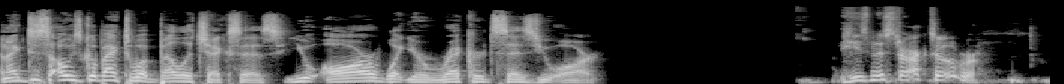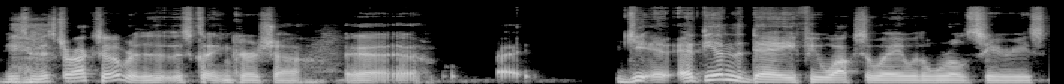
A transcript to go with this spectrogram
And I just always go back to what Belichick says. You are what your record says you are. He's Mr. October. He's Mr. October, this Clayton Kershaw. Uh, at the end of the day, if he walks away with a World Series,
